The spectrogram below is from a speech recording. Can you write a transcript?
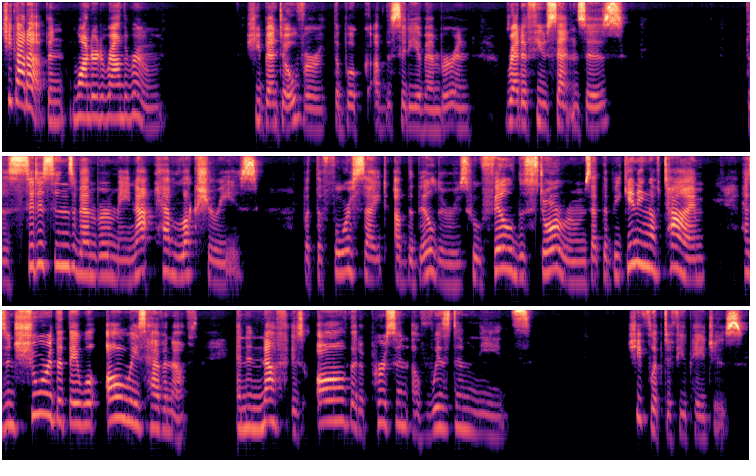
She got up and wandered around the room. She bent over the book of the City of Ember and read a few sentences. The citizens of Ember may not have luxuries, but the foresight of the builders who filled the storerooms at the beginning of time has ensured that they will always have enough, and enough is all that a person of wisdom needs. She flipped a few pages.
